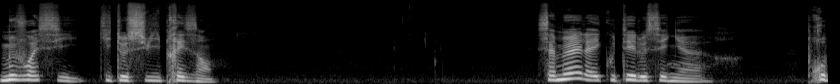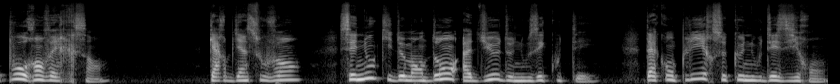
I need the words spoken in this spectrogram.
Me voici qui te suis présent. Samuel a écouté le Seigneur, propos renversants, car bien souvent, c'est nous qui demandons à Dieu de nous écouter, d'accomplir ce que nous désirons.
